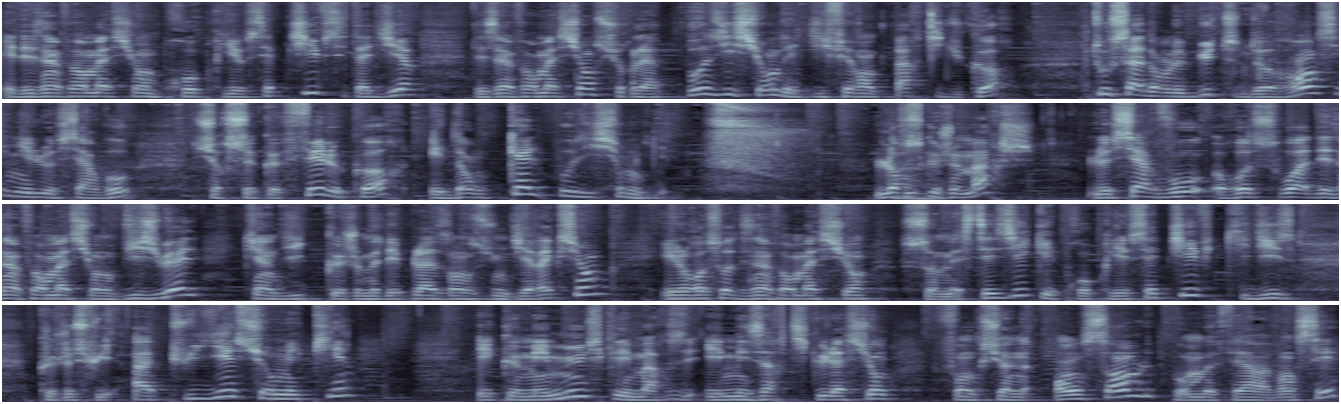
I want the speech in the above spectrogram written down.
et des informations proprioceptives, c'est-à-dire des informations sur la position des différentes parties du corps. Tout ça dans le but de renseigner le cerveau sur ce que fait le corps et dans quelle position il est. Lorsque je marche, le cerveau reçoit des informations visuelles qui indiquent que je me déplace dans une direction. Il reçoit des informations somesthésiques et proprioceptives qui disent que je suis appuyé sur mes pieds et que mes muscles et, mes articulations fonctionnent ensemble pour me faire avancer.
